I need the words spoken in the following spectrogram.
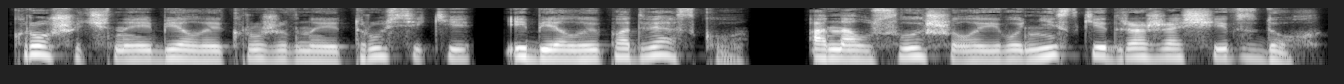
крошечные белые кружевные трусики и белую подвязку. Она услышала его низкий дрожащий вздох,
